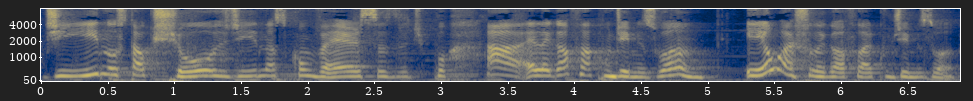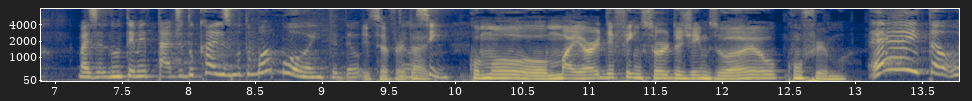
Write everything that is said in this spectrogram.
De ir nos talk shows, de ir nas conversas, do tipo, ah, é legal falar com James Wan? Eu acho legal falar com James Wan. Mas ele não tem metade do carisma do Momoa, entendeu? Isso é então, verdade. Então, assim, Como o maior defensor do James Wan, eu confirmo. É, então,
